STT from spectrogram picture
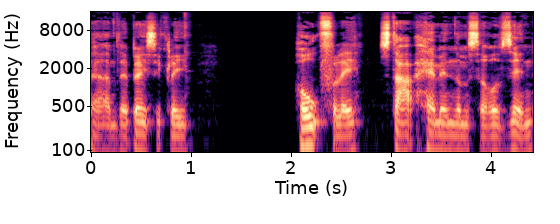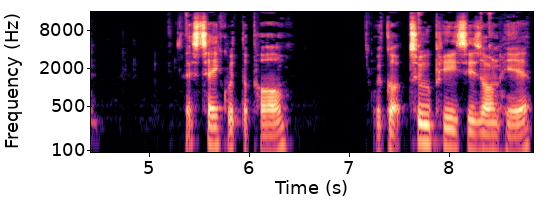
Um, they basically, hopefully, start hemming themselves in. Let's take with the pawn. We've got two pieces on here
